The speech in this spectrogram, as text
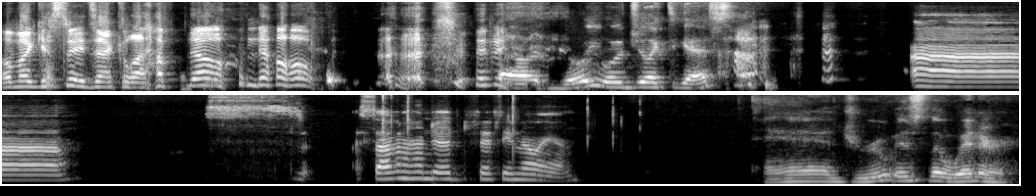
oh my guest made Zach laugh. No, no. Uh, Zoe, what would you like to guess? Uh, 750 million. And Drew is the winner.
